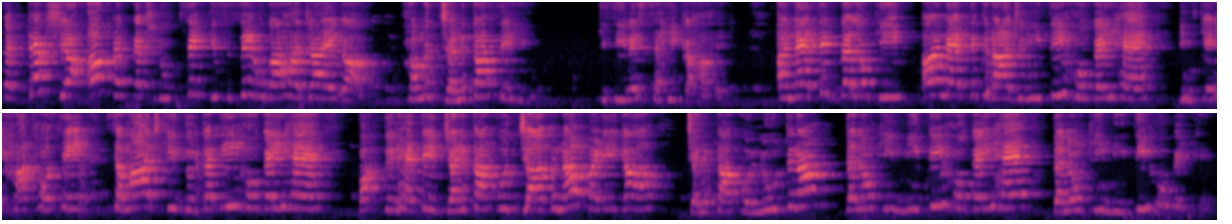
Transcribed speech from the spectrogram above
प्रत्यक्ष या अप्रत्यक्ष रूप से किससे उगाहा जाएगा? हम जनता से ही। किसी ने सही कहा है। अनैतिक दलों की अनैतिक राजनीति हो गई है। इनके हाथों से समाज की दुर्गति हो गई है। वक्त रहते जनता को जागना पड़ेगा। जनता को लूटना दलों की नीति हो गई है। दलों की नीति हो गई है।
